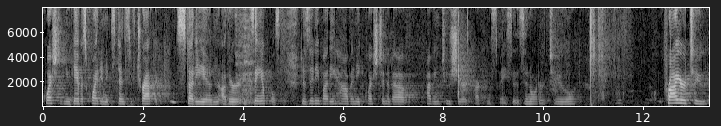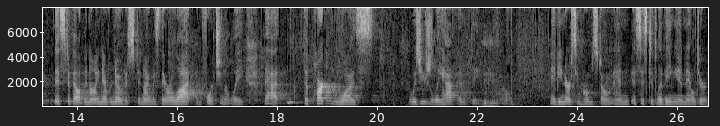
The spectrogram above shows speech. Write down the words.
question? You gave us quite an extensive traffic study and other examples. Does anybody have any question about having two shared parking spaces in order to, prior to this development, I never noticed, and I was there a lot, unfortunately, that the parking was, it was usually half empty. Mm-hmm. So maybe nursing homes don't, and assisted living and elder,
